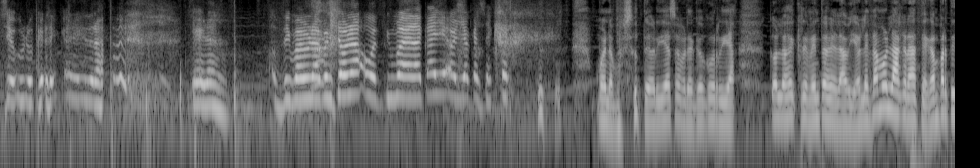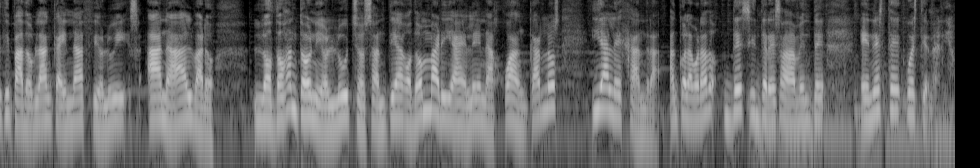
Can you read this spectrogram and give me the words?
seguro que le caerá. Era encima de una persona o encima de la calle o yo qué sé qué. Bueno, pues su teoría sobre qué ocurría con los excrementos en el avión. Les damos las gracias que han participado Blanca, Ignacio, Luis, Ana, Álvaro, los dos Antonios, Lucho, Santiago, Don María, Elena, Juan, Carlos y Alejandra. Han colaborado desinteresadamente en este cuestionario.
